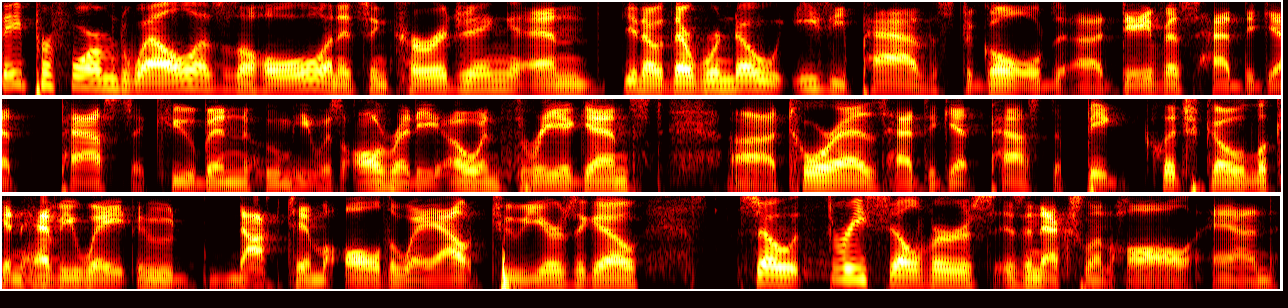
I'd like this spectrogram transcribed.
they performed well as a whole, and it's encouraging. And you know, there were no easy paths to gold. Uh, Davis had to get past a Cuban whom he was already 0 3 against. Uh, Torrez had to get past a big Klitschko-looking heavyweight who knocked him all the way out two years ago. So three silvers is an excellent haul, and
